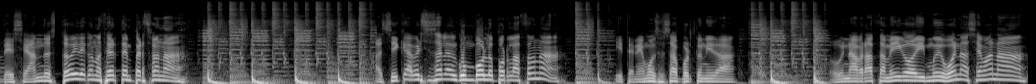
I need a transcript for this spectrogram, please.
Deseando estoy de conocerte en persona. Así que a ver si sale algún bolo por la zona. Y tenemos esa oportunidad. Un abrazo, amigo, y muy buena semana.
